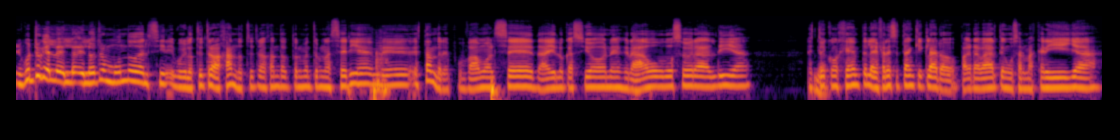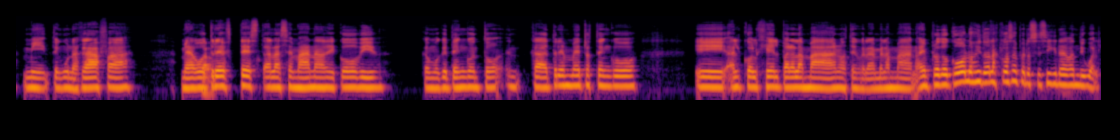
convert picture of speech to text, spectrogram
encuentro que el, otro mundo del cine, porque lo estoy trabajando, estoy trabajando actualmente en una serie de estándares. Pues vamos al set, hay locaciones, grabo 12 horas al día, estoy con gente. La diferencia está en que, claro, para grabar tengo que usar mascarilla, mi, tengo unas gafas, me hago tres test a la semana de COVID. Como que tengo en, en cada tres metros tengo eh, alcohol gel para las manos, tengo que lavarme las manos. Hay protocolos y todas las cosas, pero se sigue grabando igual.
